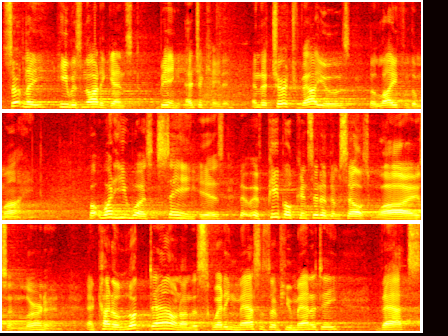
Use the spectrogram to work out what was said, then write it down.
Certainly, he was not against being educated, and the church values the life of the mind. But what he was saying is that if people consider themselves wise and learned, and kind of look down on the sweating masses of humanity, that's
